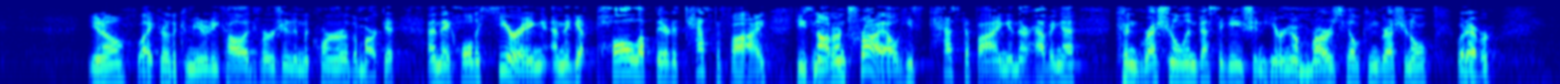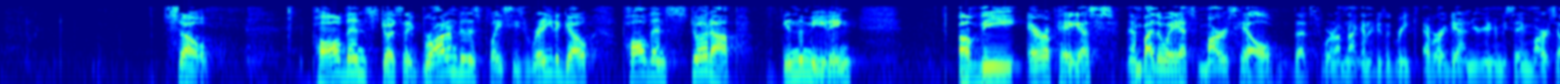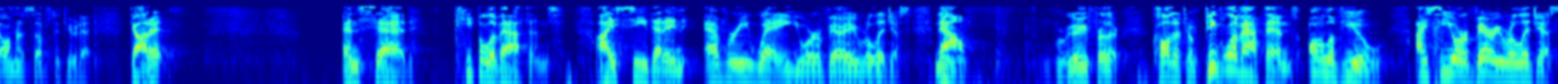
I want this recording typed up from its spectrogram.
You know, like, or the community college version in the corner of the market. And they hold a hearing and they get Paul up there to testify. He's not on trial. He's testifying and they're having a, congressional investigation hearing on Mars Hill Congressional, whatever. So, Paul then stood. So they brought him to this place. He's ready to go. Paul then stood up in the meeting of the Areopagus. And by the way, that's Mars Hill. That's where I'm not going to do the Greek ever again. You're going to hear me say Mars Hill. I'm going to substitute it. Got it? And said, People of Athens, I see that in every way you are very religious. Now, we're going further. Calls it to him. People of Athens, all of you, I see you're very religious.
